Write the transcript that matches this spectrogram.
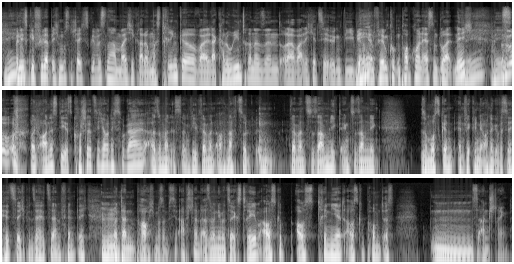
Nee. Wenn ich das Gefühl habe, ich muss ein schlechtes Gewissen haben, weil ich hier gerade irgendwas trinke, weil da Kalorien drinne sind oder weil ich jetzt hier irgendwie während Nee. wir einen Film gucken Popcorn essen und du halt nicht. nee, nee. So. Und Honesty, es kuschelt sich auch nicht so geil. Also man ist irgendwie, wenn man auch nachts so, wenn man zusammenliegt, eng zusammenliegt, so Muskeln entwickeln ja auch eine gewisse Hitze. Ich bin sehr hitzeempfindlich und dann brauche ich immer so ein bisschen Abstand. Also wenn jemand so extrem ausge, austrainiert, ausgepumpt ist, mh, ist anstrengend.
